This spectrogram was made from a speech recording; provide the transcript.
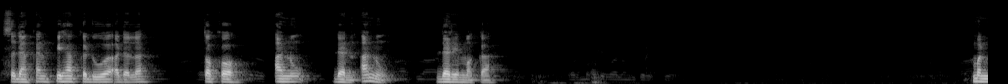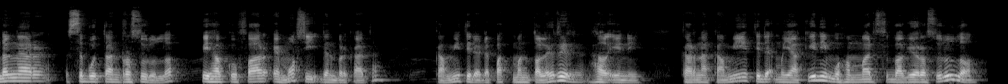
Sedangkan pihak kedua adalah tokoh Anu dan Anu dari Mekah. Mendengar sebutan Rasulullah, pihak kufar emosi dan berkata, kami tidak dapat mentolerir hal ini karena kami tidak meyakini Muhammad sebagai Rasulullah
